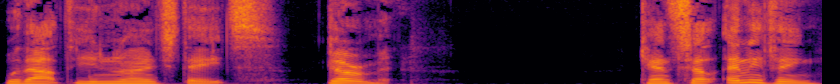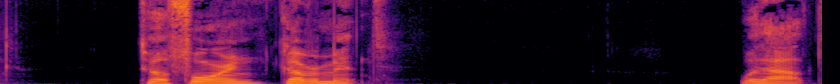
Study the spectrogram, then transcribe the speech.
without the United States government. Can't sell anything to a foreign government without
